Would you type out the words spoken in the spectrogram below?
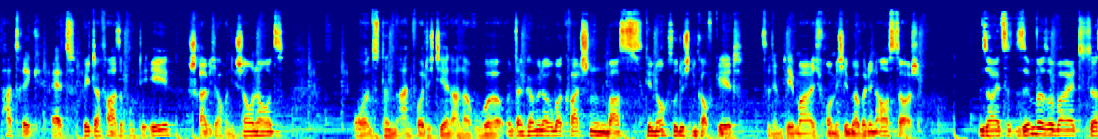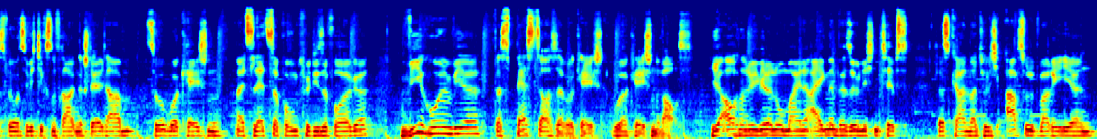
patrick.betaphase.de. Schreibe ich auch in die Show Notes und dann antworte ich dir in aller Ruhe. Und dann können wir darüber quatschen, was dir noch so durch den Kopf geht zu dem Thema. Ich freue mich immer über den Austausch. So, jetzt sind wir soweit, dass wir uns die wichtigsten Fragen gestellt haben zur Workation. Als letzter Punkt für diese Folge. Wie holen wir das Beste aus der Workation raus? Hier auch natürlich wieder nur meine eigenen persönlichen Tipps. Das kann natürlich absolut variieren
